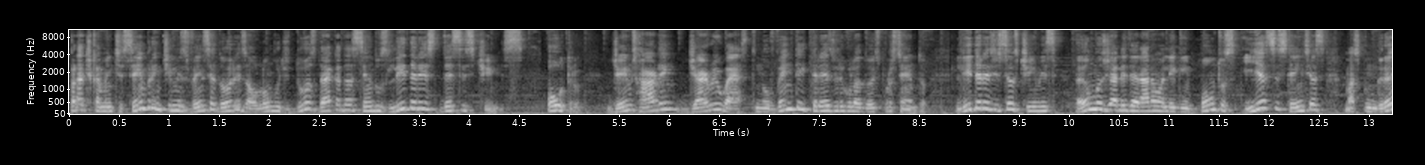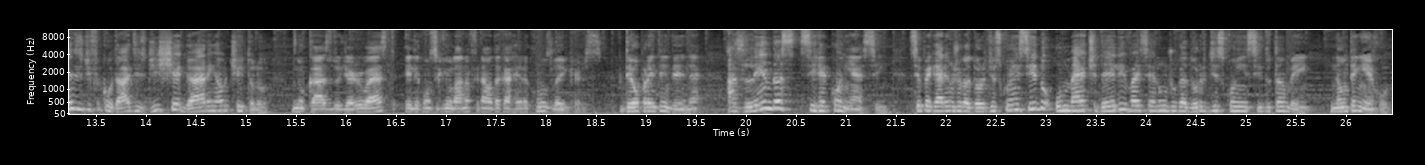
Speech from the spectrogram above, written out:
praticamente sempre em times vencedores ao longo de duas décadas sendo os líderes desses times. Outro, James Harden, Jerry West, 93,2%. Líderes de seus times, ambos já lideraram a liga em pontos e assistências, mas com grandes dificuldades de chegarem ao título. No caso do Jerry West, ele conseguiu lá no final da carreira com os Lakers. Deu para entender, né? As lendas se reconhecem. Se pegarem um jogador desconhecido, o match dele vai ser um jogador desconhecido também. Não tem erro.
